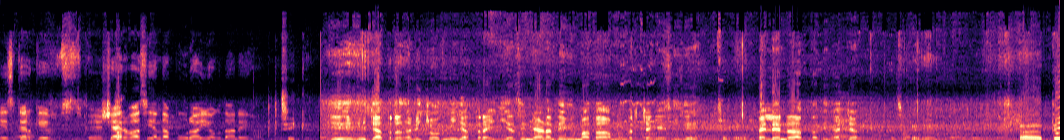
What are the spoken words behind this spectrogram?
ਇਸ ਕਰਕੇ ਸ- ਸ਼ਹਿਰ ਵਾਸੀਆਂ ਦਾ ਪੂਰਾ ਯੋਗਦਾਨ ਰਿਹਾ। ਠੀਕ ਹੈ। ਇਹ ਇਹ ਯਾਤਰਾ ਸਾਡੀ 14ਵੀਂ ਯਾਤਰਾ ਹੈਗੀ ਅਸੀਂ ਨੈਣਾ ਦੇਵੀ ਮਾਤਾ ਮੰਦਿਰ ਚ ਗਏ ਸੀਗੇ। ਠੀਕ ਹੈ। ਜੀ, ਪਹਿਲੇ ਨਰਾਤਾ ਦੀ ਅੱਜ। ਠੀਕ ਹੈ ਜੀ। ਅ, ਤੇ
